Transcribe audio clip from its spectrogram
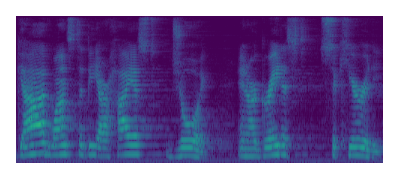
God wants to be our highest joy and our greatest security.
